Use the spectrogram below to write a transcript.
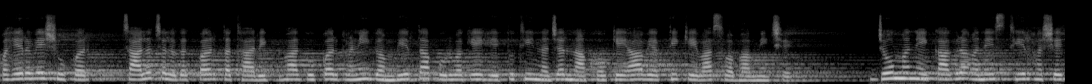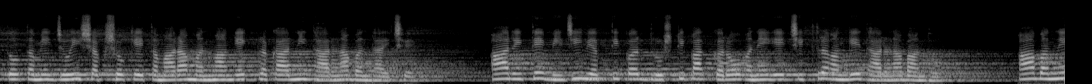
પહેરવેશ ઉપર, ચાલચલગત પર તથા રીતભાત ઉપર ઘણી ગંભીરતાપૂર્વકે હેતુથી નજર નાખો કે આ વ્યક્તિ કેવા સ્વભાવની છે. જો મન એકાગ્ર અને સ્થિર હશે તો તમે જોઈ શકશો કે તમારા મનમાં એક પ્રકારની ધારણા બંધાય છે. આ રીતે બીજી વ્યક્તિ પર દૃષ્ટિપાત કરો અને એ ચિત્ર અંગે ધારણા બાંધો. આ બંને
